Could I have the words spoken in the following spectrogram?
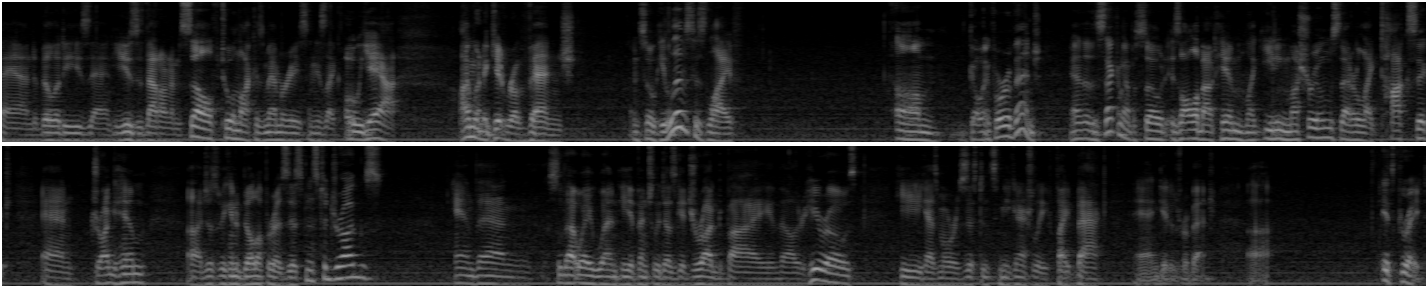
and abilities and he uses that on himself to unlock his memories and he's like oh yeah i'm going to get revenge and so he lives his life um, going for revenge and the second episode is all about him like eating mushrooms that are like toxic and drug him, uh, just so he can build up a resistance to drugs. And then, so that way, when he eventually does get drugged by the other heroes, he has more resistance and he can actually fight back and get his revenge. Uh, it's great.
